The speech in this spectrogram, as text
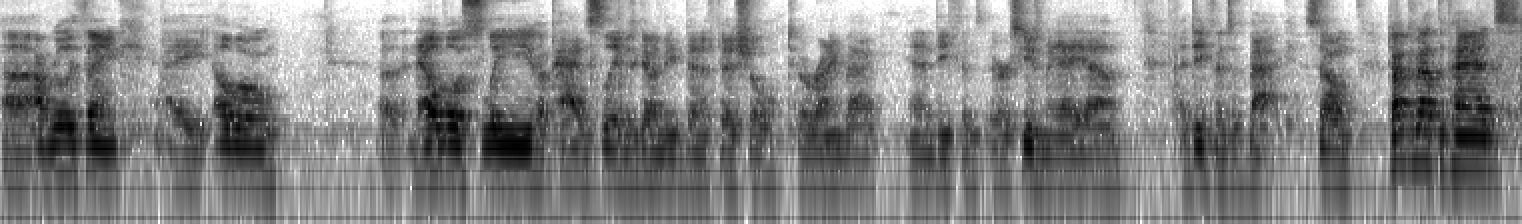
uh, I really think a elbow, an elbow sleeve, a padded sleeve is going to be beneficial to a running back and a defense, or excuse me, a, uh, a defensive back. So talked about the pads,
